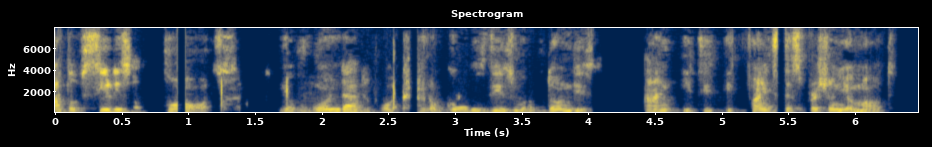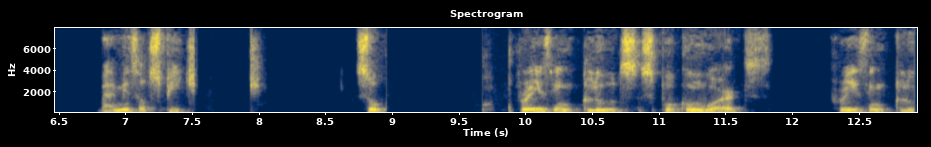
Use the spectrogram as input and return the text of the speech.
out of series of thoughts, you have wondered what kind of God is this, who have done this, and it, it, it finds expression in your mouth by means of speech. So praise includes spoken words, praise includes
